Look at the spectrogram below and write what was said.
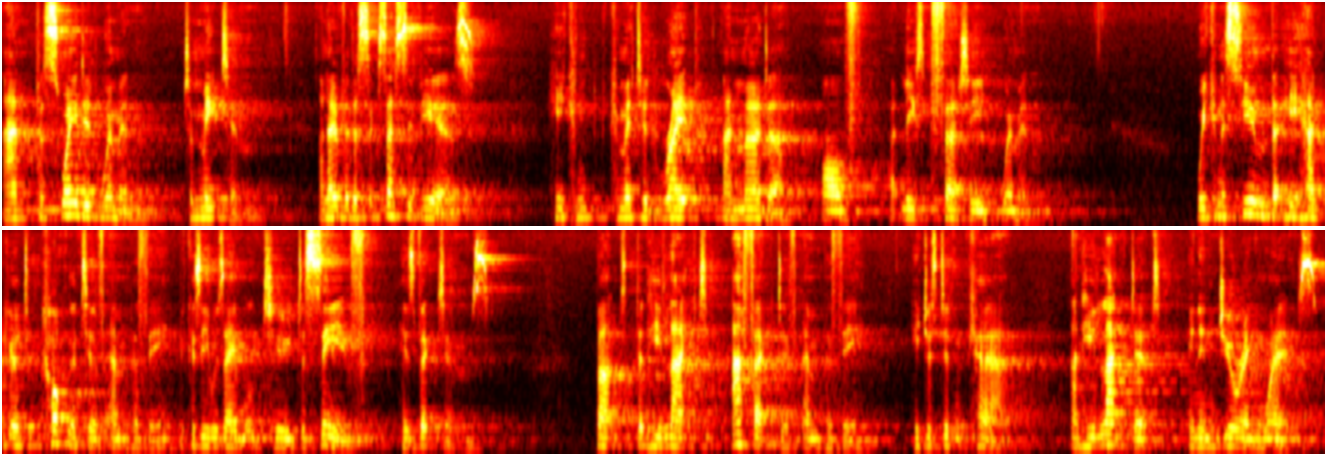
and persuaded women to meet him. And over the successive years, he con- committed rape and murder of at least 30 women. We can assume that he had good cognitive empathy because he was able to deceive his victims, but that he lacked affective empathy, he just didn't care, and he lacked it in enduring ways.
